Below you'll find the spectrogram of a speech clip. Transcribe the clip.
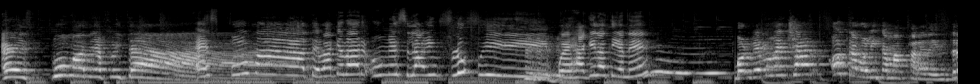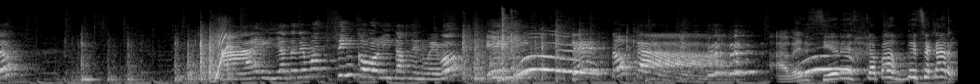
¡Espuma de afeitar! ¡Espuma! ¡Te va a quedar un slime fluffy! Pues aquí la tienes. Volvemos a echar otra bolita más para adentro. ¡Ay! Ya tenemos cinco bolitas de nuevo. ¡Y te toca! A ver si eres capaz de sacar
